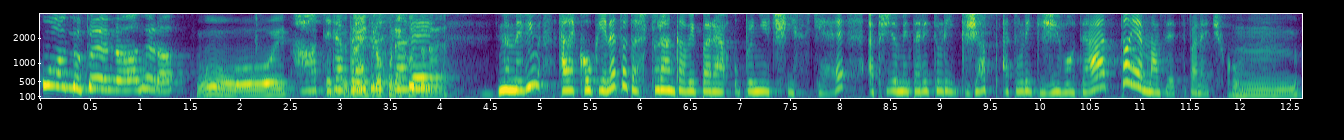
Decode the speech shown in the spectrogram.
kua, no to je nádhera. Uj. Oh, teda Je to jí trochu nechutné. No nevím, ale koukej na to, ta studánka vypadá úplně čistě a přitom je tady tolik žab a tolik života, to je mazec, panečku. Mm,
